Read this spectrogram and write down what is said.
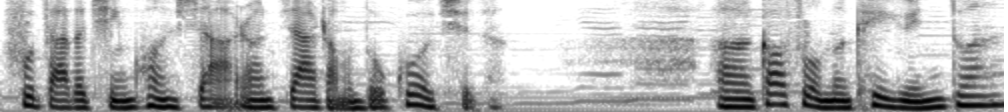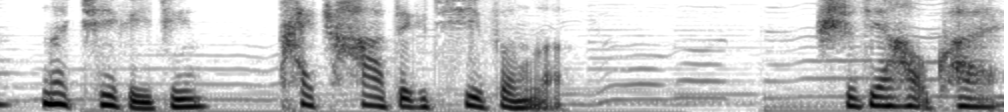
复杂的情况下，让家长们都过去的，呃，告诉我们可以云端，那这个已经太差这个气氛了。时间好快，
